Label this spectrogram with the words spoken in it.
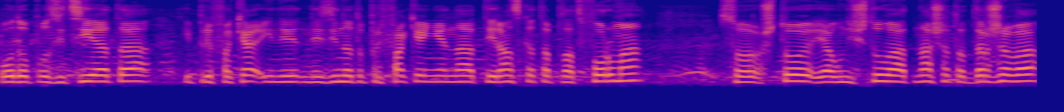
од опозицијата и, прифаќа, и незиното прифаќање на тиранската платформа со што ја уништуваат нашата држава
